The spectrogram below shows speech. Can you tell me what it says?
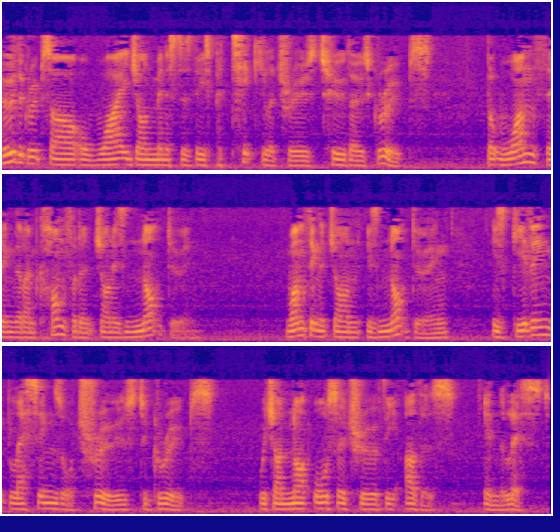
who the groups are or why John ministers these particular truths to those groups. But one thing that I'm confident John is not doing, one thing that John is not doing, is giving blessings or truths to groups which are not also true of the others in the list.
